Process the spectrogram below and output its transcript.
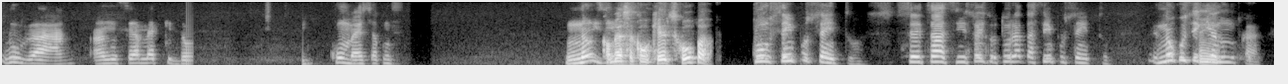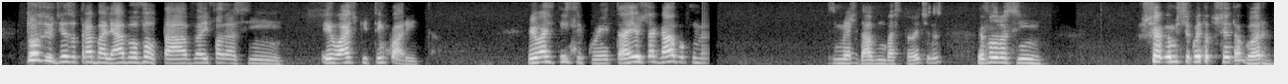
lugar, a não ser a McDonald's, começa com não existe. Começa com o quê? Desculpa? Com 100%. Você tá assim, sua estrutura tá 100%. Não conseguia Sim. nunca. Todos os dias eu trabalhava, eu voltava e falava assim, eu acho que tem 40. Eu acho que tem 50. Aí eu chegava com me ajudavam bastante, né? Eu falava assim, chegamos em 50% agora.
